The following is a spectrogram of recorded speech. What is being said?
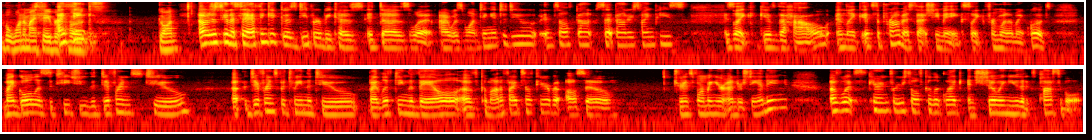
but one of my favorite I quotes. Think, go on. I was just gonna say, I think it goes deeper because it does what I was wanting it to do in self set boundaries, find peace is like give the how and like it's the promise that she makes like from one of my quotes. My goal is to teach you the difference to uh, difference between the two by lifting the veil of commodified self-care but also transforming your understanding of what caring for yourself could look like and showing you that it's possible.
